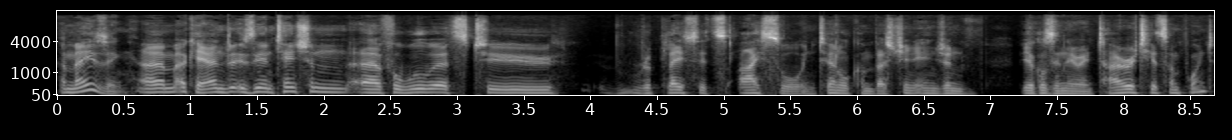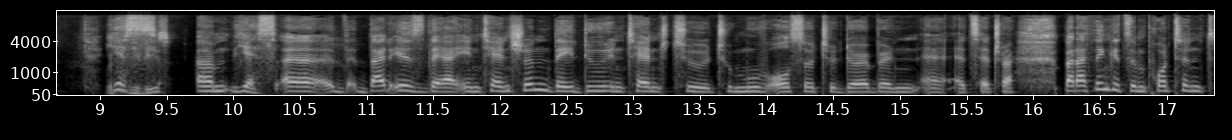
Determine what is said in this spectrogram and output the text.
Amazing. Um, okay. And is the intention uh, for Woolworths to replace its ICE or internal combustion engine vehicles in their entirety at some point? yes? Um, yes, uh, th- that is their intention. They do intend to to move also to Durban, uh, etc. But I think it's important.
